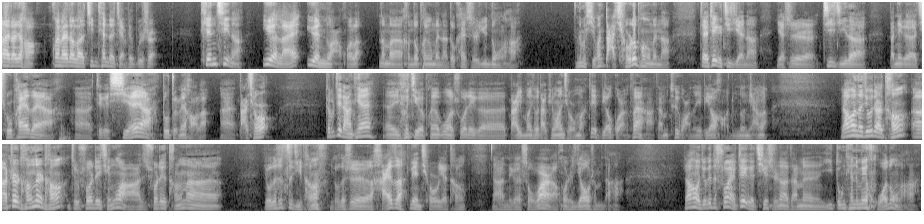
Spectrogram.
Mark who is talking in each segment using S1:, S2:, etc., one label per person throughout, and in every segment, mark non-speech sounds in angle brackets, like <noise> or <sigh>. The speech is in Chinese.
S1: 嗨，大家好，欢迎来到了今天的减肥不是事儿。天气呢越来越暖和了，那么很多朋友们呢都开始运动了哈。那么喜欢打球的朋友们呢，在这个季节呢也是积极的把那个球拍子呀、啊这个鞋呀都准备好了，哎，打球。这不这两天呃 <laughs> 有几位朋友跟我说这个打羽毛球、打乒乓球嘛，这比较广泛哈，咱们推广的也比较好，这么多年了。然后呢，就有点疼啊，这儿疼那儿疼，就说这情况啊，说这疼呢，有的是自己疼，有的是孩子练球也疼啊，那个手腕啊或者腰什么的哈。然后我就跟他说呀，这个其实呢，咱们一冬天都没活动了啊，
